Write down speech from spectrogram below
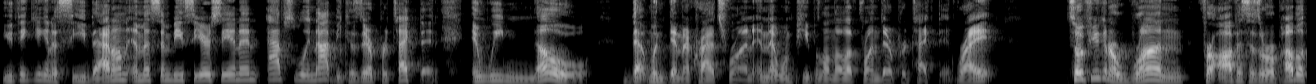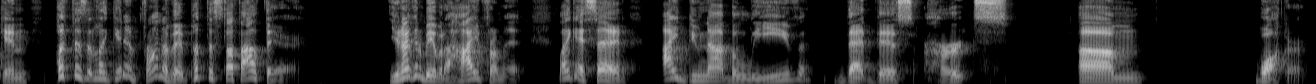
You think you're going to see that on MSNBC or CNN? Absolutely not, because they're protected. And we know that when Democrats run and that when people on the left run, they're protected, right? So if you're going to run for office as a Republican, put this, like, get in front of it, put the stuff out there. You're not going to be able to hide from it. Like I said, I do not believe that this hurts um, Walker.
